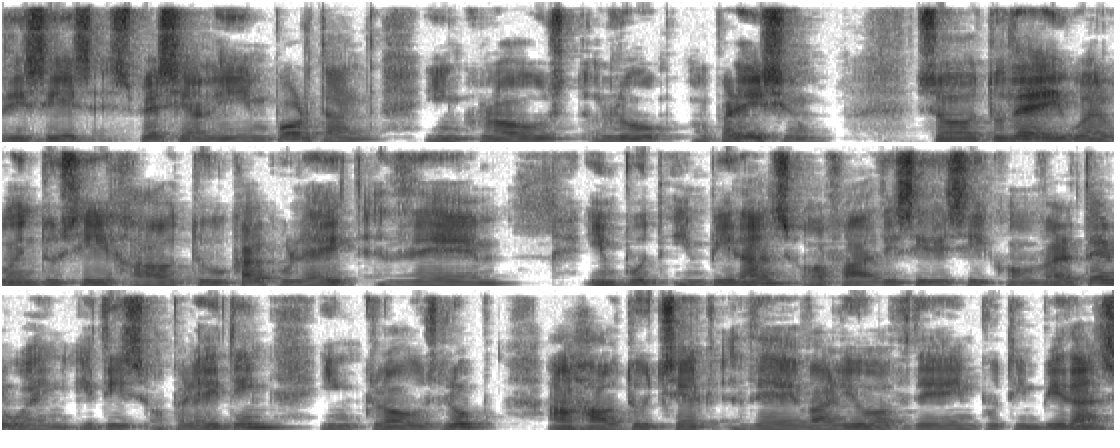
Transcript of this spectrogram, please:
this is especially important in closed loop operation. So today we are going to see how to calculate the input impedance of a DC-DC converter when it is operating in closed loop and how to check the value of the input impedance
